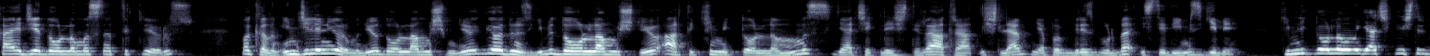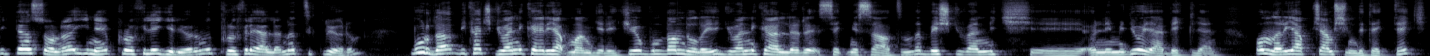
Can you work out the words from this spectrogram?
KYC doğrulamasına tıklıyoruz. Bakalım inceleniyor mu diyor, doğrulanmış mı diyor. Gördüğünüz gibi doğrulanmış diyor. Artık kimlik doğrulamamız gerçekleşti. Rahat rahat işlem yapabiliriz burada istediğimiz gibi. Kimlik doğrulamamı gerçekleştirdikten sonra yine profile geliyorum ve profil ayarlarına tıklıyorum. Burada birkaç güvenlik ayarı yapmam gerekiyor. Bundan dolayı güvenlik ayarları sekmesi altında 5 güvenlik e, önlemi diyor ya bekleyen. Onları yapacağım şimdi tek tek.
